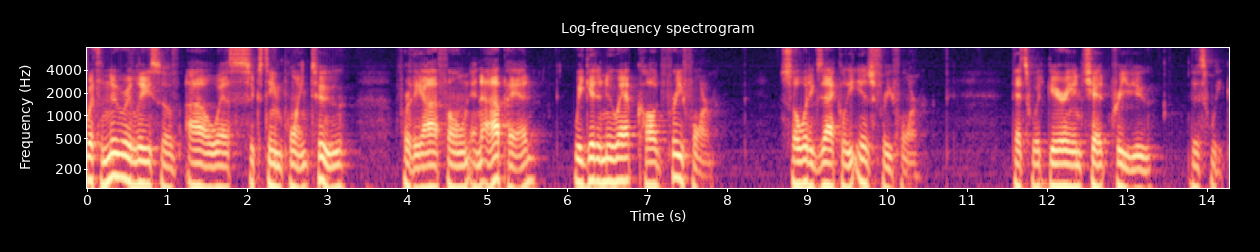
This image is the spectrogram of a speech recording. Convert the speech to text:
With the new release of iOS 16.2 for the iPhone and iPad, we get a new app called Freeform. So, what exactly is Freeform? That's what Gary and Chet preview this week.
